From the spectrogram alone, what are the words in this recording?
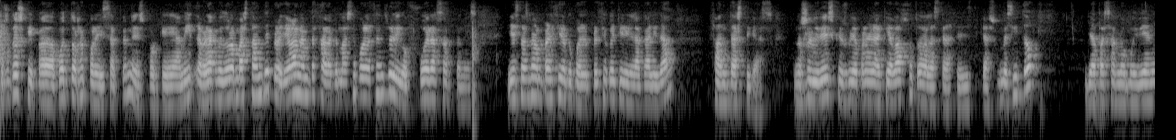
vosotros que cada cuánto reponéis sartenes, porque a mí la verdad que me duran bastante, pero llegan a empezar a quemarse por el centro y digo, fuera sartenes. Y estas me han parecido que por el precio que tienen y la calidad, fantásticas. No os olvidéis que os voy a poner aquí abajo todas las características. Un besito y a pasarlo muy bien.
